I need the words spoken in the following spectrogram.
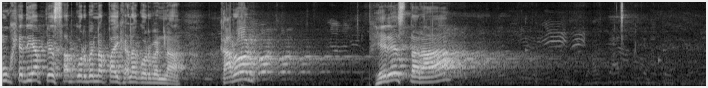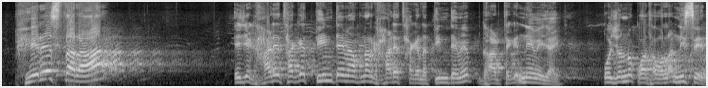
মুখে দিয়া পেশাব করবেন না, পায়খানা করবেন না। কারণ ফেরেস তারা ফেরেস তারা এই যে ঘাড়ে থাকে, তিন টাইমে আপনার ঘাড়ে থাকে না, তিন টাইমে ঘাড় থেকে নেমে যায়। ওই জন্য কথা বলা নিষেধ।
